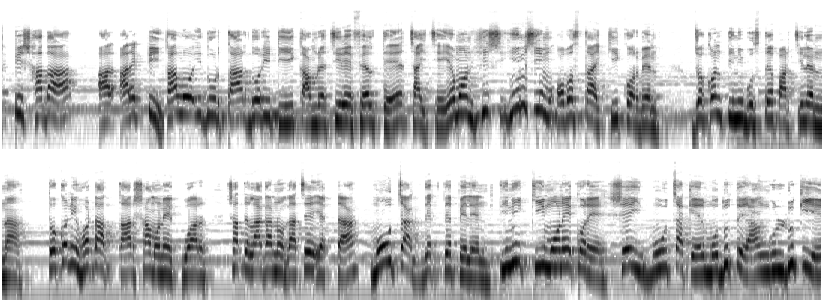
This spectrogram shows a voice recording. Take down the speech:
একটি সাদা আর আরেকটি কালো ইঁদুর, তার দড়িটি কামড়ে চিড়ে ফেলতে চাইছে। এমন হিমশিম অবস্থায় কি করবেন যখন তিনি বুঝতে পারছিলেন না? তখনই হঠাৎ তার সামনে কুয়ার সাথে লাগানো গাছে একটা মৌচাক দেখতে পেলেন। তিনি কি মনে করে সেই মৌচাকের মধুতে আঙ্গুল ঢুকিয়ে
